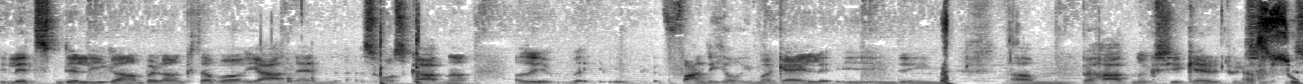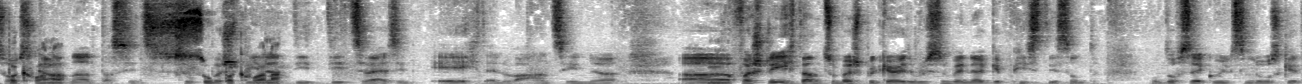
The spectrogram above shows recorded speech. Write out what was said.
die letzten der Liga anbelangt, aber ja, nein, Sauce Gardner, also fand ich auch immer geil in dem ähm, bei Hard Knocks hier Garrett Wilson, ja, super Sauce Gardner, das sind super, super Spieler, die, die zwei sind echt ein Wahnsinn. Ja. Äh, mhm. Verstehe ich dann zum Beispiel Garrett Wilson, wenn er gepisst ist und, und auf Zach Wilson losgeht,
